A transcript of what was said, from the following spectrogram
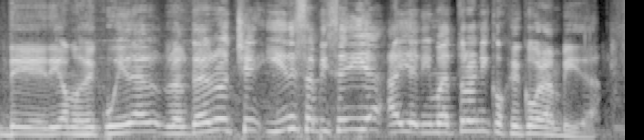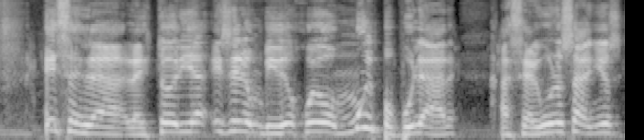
de, digamos, de cuidar durante la noche y en esa pizzería hay animatrónicos que cobran vida. Esa es la, la historia, ese era un videojuego muy popular hace algunos años,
